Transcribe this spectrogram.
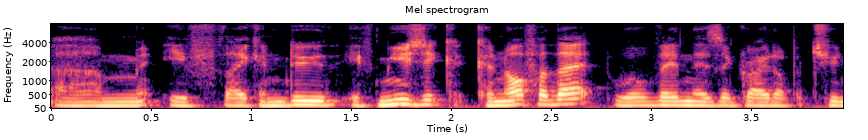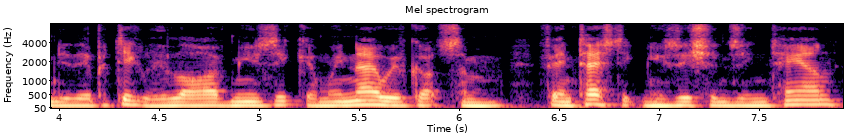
um, if they can do, if music can offer that, well, then there's a great opportunity there, particularly live music. And we know we've got some fantastic musicians in town.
